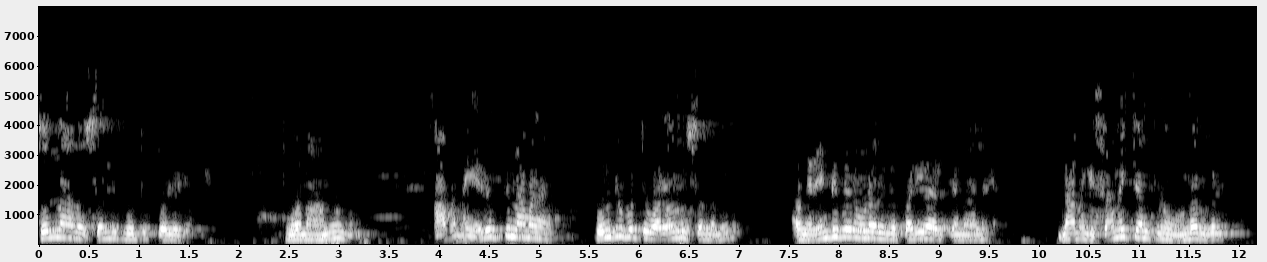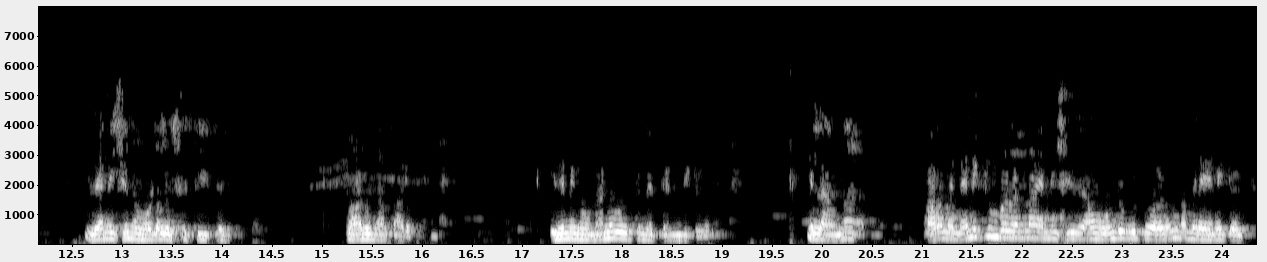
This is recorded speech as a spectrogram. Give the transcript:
சொன்னாலும் சொல்லி போட்டு போயிடும். போனாலும் அவனை எடுத்து நாம் ஒன்றுபட்டு வரணும்னு சொன்னது அவங்க ரெண்டு பேரும் உணர்வு பரிவாக இருக்கனால நாம இங்கே சமைச்சு அனுப்பின உணர்வுகள் இது நம்ம உடலை சுற்றிக்கிட்டு இருக்கு. பாதுகாப்பாக இருக்கும் இதை நீங்கள் உங்கள் அனுபவத்தில் தெரிஞ்சுக்கணும். இல்லாமல் அவனை நினைக்கும் போதெல்லாம் என்ன செய்யுது அவன் ஒன்று கூட்டு வாழும் நம்மளை இணைக்க வச்சு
